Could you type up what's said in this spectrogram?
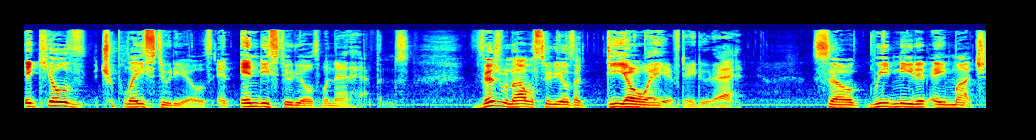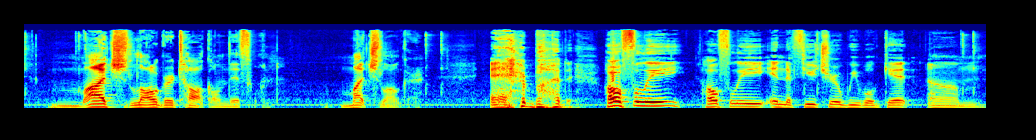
It kills AAA studios and indie studios when that happens. Visual Novel Studios are DOA if they do that. So we needed a much, much longer talk on this one. Much longer. And, but hopefully, hopefully in the future we will get um,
